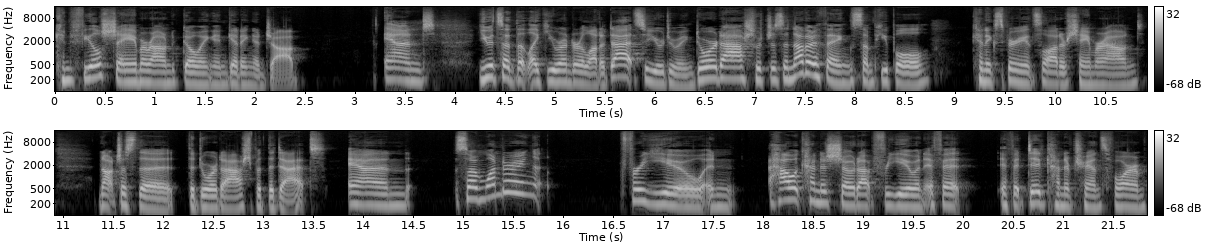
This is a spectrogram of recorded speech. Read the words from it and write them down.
can feel shame around going and getting a job. And you had said that like you were under a lot of debt, so you were doing DoorDash, which is another thing some people can experience a lot of shame around, not just the the DoorDash, but the debt. And so I'm wondering for you and how it kind of showed up for you and if it if it did kind of transform.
